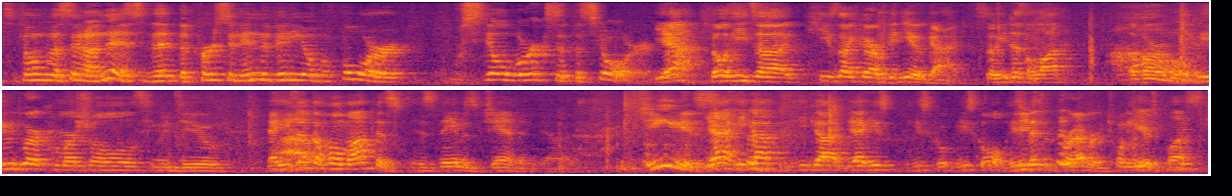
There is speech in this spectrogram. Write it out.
fill us in on this, that the person in the video before still works at the store. Yeah, Bill. He's uh he's like our video guy, so he does a lot of Oh. our. He would do our commercials. He would do. And he's at the home office. His name is Jim. And, uh, Jeez. yeah, he got he got yeah he's he's cool. He's cool. He's been forever, twenty years plus.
